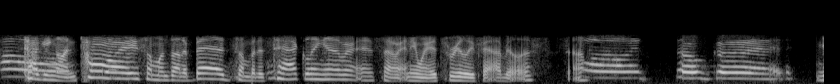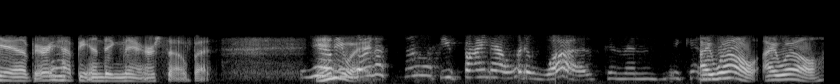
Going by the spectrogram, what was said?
oh, tugging on oh. toys. Someone's on a bed. Someone is tackling over, and so anyway, it's really fabulous. So Oh, it's so good. yeah, very happy ending there. So, but Yeah, Anyway. well, let us know if you find out what it was, and then we can. I will. I will.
